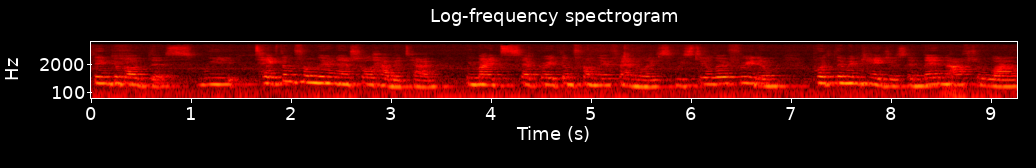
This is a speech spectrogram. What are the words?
Think about this. We take them from their natural habitat, we might separate them from their families, we steal their freedom, put them in cages, and then after a while,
